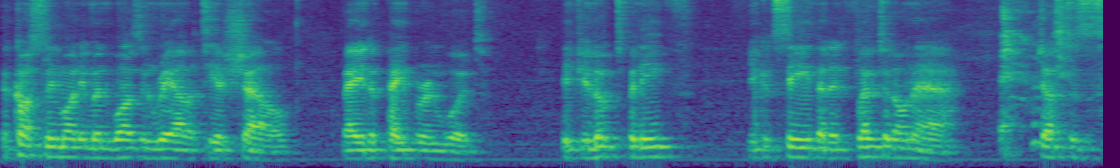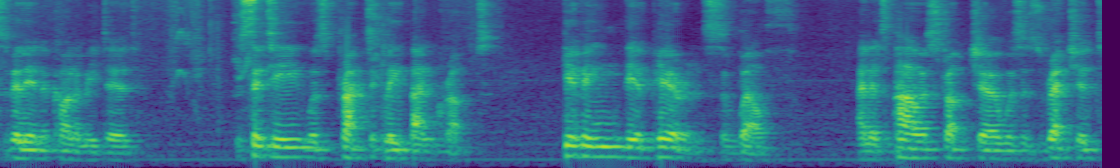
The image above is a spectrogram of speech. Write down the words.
the costly monument was in reality a shell made of paper and wood. If you looked beneath, you could see that it floated on air, just as the Sevillian economy did. The city was practically bankrupt, giving the appearance of wealth, and its power structure was as wretched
